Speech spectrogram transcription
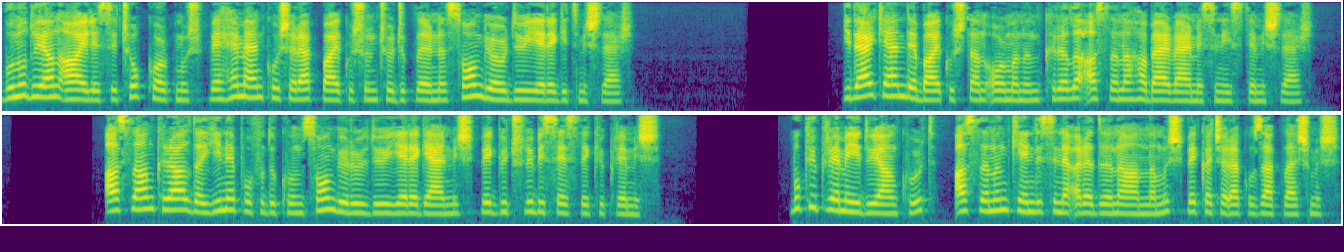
Bunu duyan ailesi çok korkmuş ve hemen koşarak baykuşun çocuklarını son gördüğü yere gitmişler. Giderken de baykuştan ormanın kralı aslana haber vermesini istemişler. Aslan kral da yine Pofuduk'un son görüldüğü yere gelmiş ve güçlü bir sesle kükremiş. Bu kükremeyi duyan kurt, aslanın kendisini aradığını anlamış ve kaçarak uzaklaşmış.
